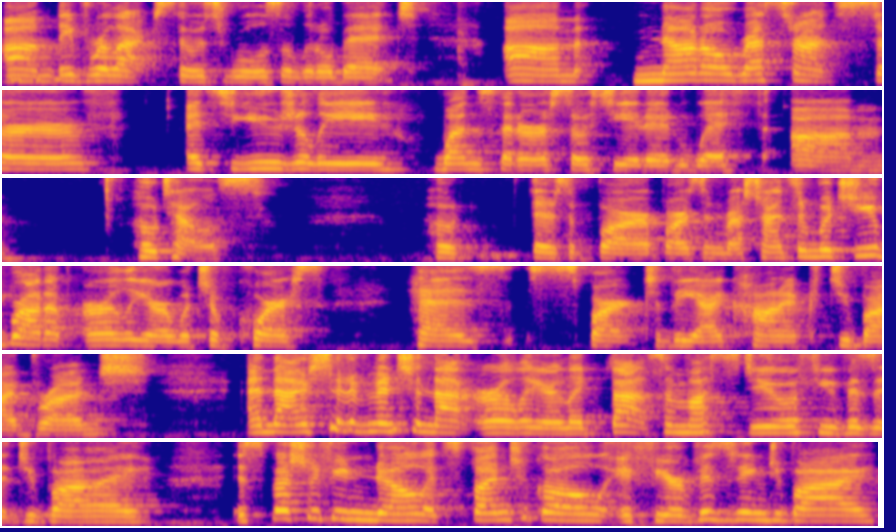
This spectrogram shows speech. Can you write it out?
Um, they've relaxed those rules a little bit. Um, not all restaurants serve. It's usually ones that are associated with um, hotels. Ho- there's a bar, bars and restaurants, and which you brought up earlier, which of course has sparked the iconic Dubai brunch. And I should have mentioned that earlier. Like that's a must do if you visit Dubai, especially if you know it's fun to go. If you're visiting Dubai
